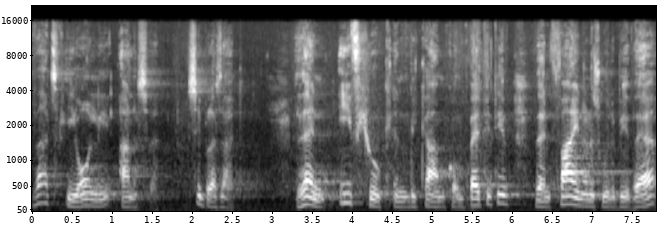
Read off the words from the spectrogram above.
That's the only answer. Simple as that. Then, if you can become competitive, then finance will be there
